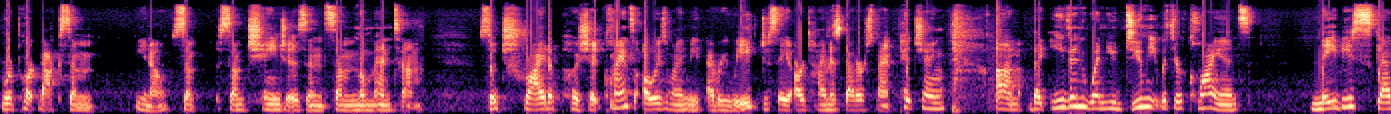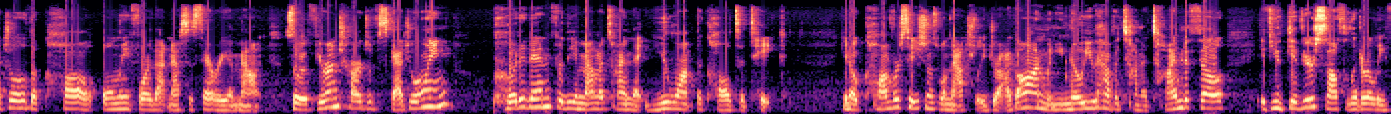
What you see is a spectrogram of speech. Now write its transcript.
report back some, you know, some some changes and some momentum. So try to push it. Clients always want to meet every week. Just say our time is better spent pitching. Um, but even when you do meet with your clients, maybe schedule the call only for that necessary amount. So if you're in charge of scheduling, put it in for the amount of time that you want the call to take. You know, conversations will naturally drag on when you know you have a ton of time to fill. If you give yourself literally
